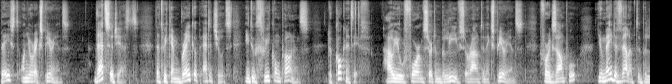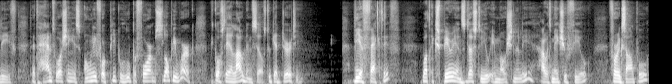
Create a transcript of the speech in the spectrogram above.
based on your experience. That suggests that we can break up attitudes into three components. The cognitive, how you form certain beliefs around an experience. For example, you may develop the belief that hand washing is only for people who perform sloppy work because they allow themselves to get dirty. The affective, what experience does to you emotionally, how it makes you feel. For example,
